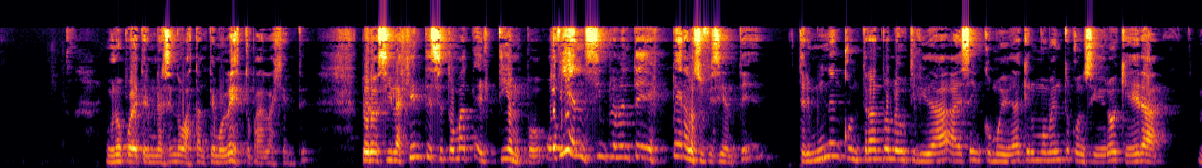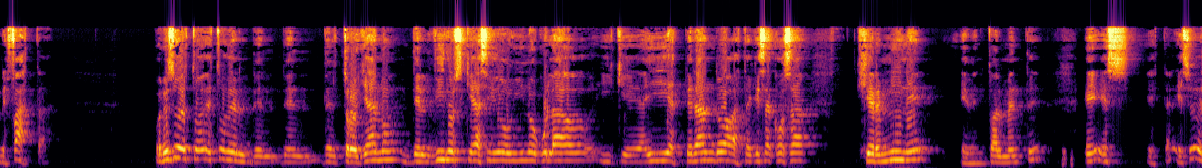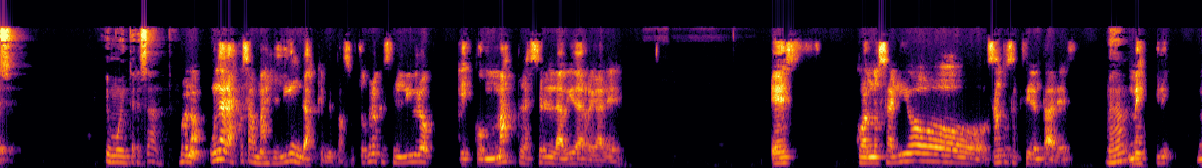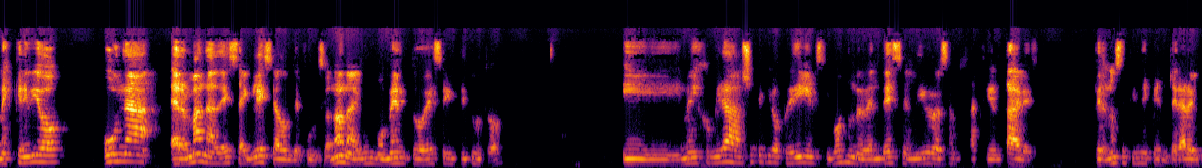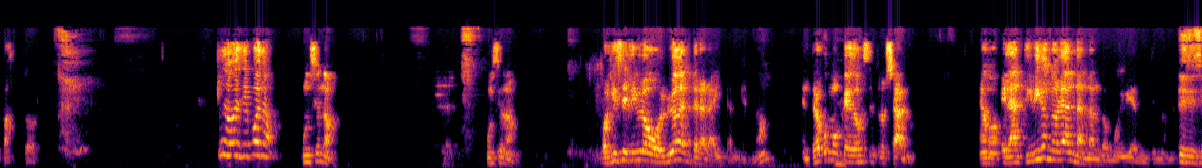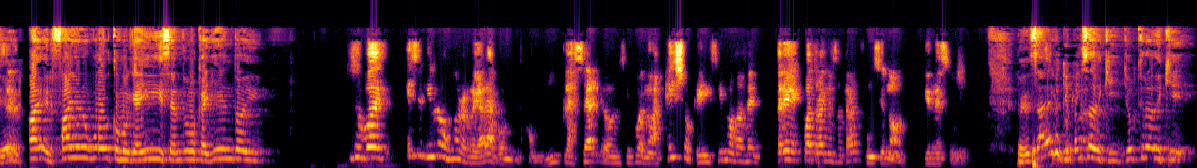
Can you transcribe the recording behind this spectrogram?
uno puede terminar siendo bastante molesto para la gente. Pero si la gente se toma el tiempo, o bien simplemente espera lo suficiente, termina encontrando la utilidad a esa incomodidad que en un momento consideró que era nefasta. Por eso esto, esto del, del, del, troyano, del virus que ha sido inoculado y que ahí esperando hasta que esa cosa germine eventualmente, e, es, eso es es muy interesante. Bueno, una de las cosas más lindas que me pasó, yo creo que es el libro que con más placer en la vida regalé, es cuando salió Santos Accidentales, me, me escribió una hermana de esa iglesia donde funcionó en algún momento ese instituto, y me dijo, mira, yo te quiero pedir, si vos no me vendés el libro de Santos Accidentales, pero no se tiene que enterar el pastor. Y luego decir, bueno, funcionó. Funcionó. Porque ese libro volvió a entrar ahí también, ¿no? Entró como quedó ese troyano. Digamos, el antivirus no le andan dando muy bien últimamente. Sí, sí, sí. El, firewall como que ahí se anduvo cayendo y... Entonces, pues, ese libro uno lo regala con, con un placer. Decir, bueno, aquello que hicimos hace 3, 4 años atrás funcionó. Tiene su... ¿Sabes lo que pasa? De que yo creo de que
